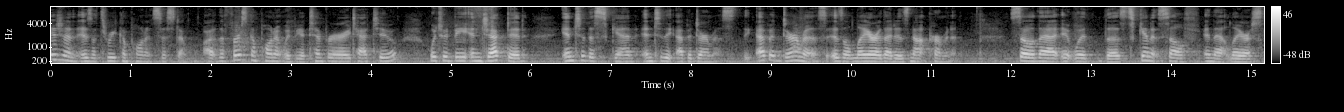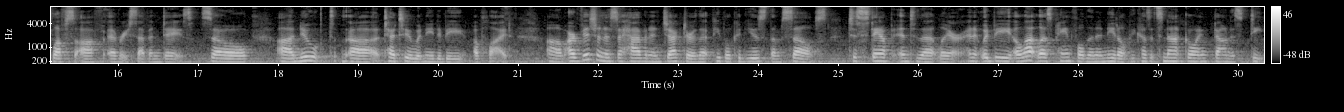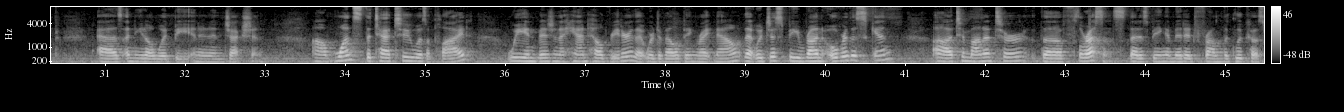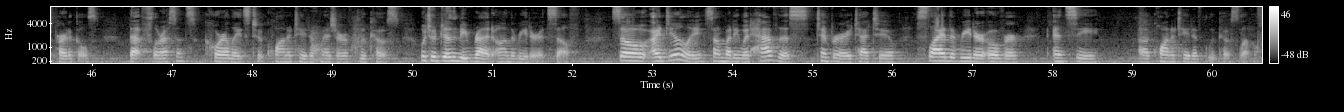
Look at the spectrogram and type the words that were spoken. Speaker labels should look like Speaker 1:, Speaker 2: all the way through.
Speaker 1: Vision is a three-component system. Uh, the first component would be a temporary tattoo, which would be injected into the skin, into the epidermis. The epidermis is a layer that is not permanent, so that it would the skin itself in that layer sloughs off every seven days. So a new uh, tattoo would need to be applied. Um, our vision is to have an injector that people could use themselves to stamp into that layer. And it would be a lot less painful than a needle because it's not going down as deep as a needle would be in an injection. Um, once the tattoo was applied, we envision a handheld reader that we're developing right now that would just be run over the skin uh, to monitor the fluorescence that is being emitted from the glucose particles. That fluorescence correlates to a quantitative measure of glucose, which would then be read on the reader itself. So ideally, somebody would have this temporary tattoo, slide the reader over, and see a quantitative glucose level.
